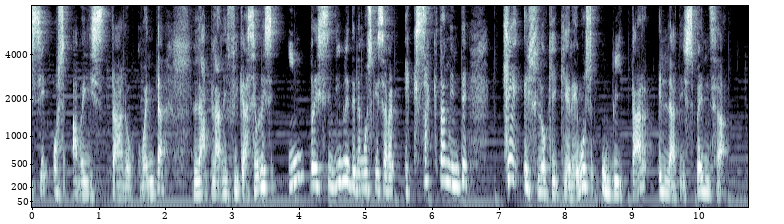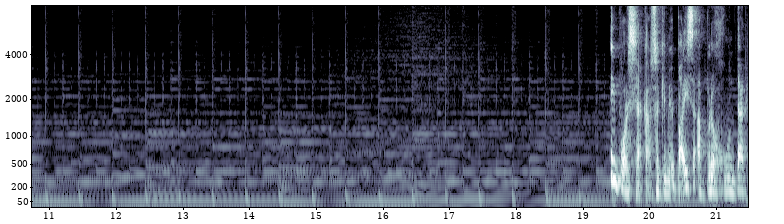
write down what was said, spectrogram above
si os habéis dado cuenta, la planificación es imprescindible. Tenemos que saber exactamente qué es lo que queremos ubicar en la dispensa. Y por si acaso que me vais a preguntar,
